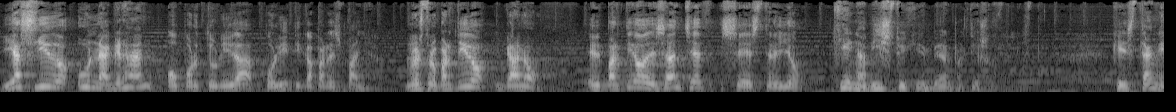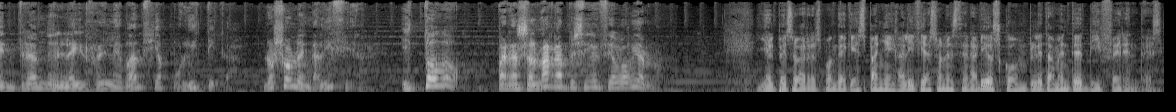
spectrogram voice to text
y ha sido una gran oportunidad política para España. Nuestro partido ganó. El partido de Sánchez se estrelló. ¿Quién ha visto y quién ve al Partido Socialista? Que están entrando en la irrelevancia política, no solo en Galicia. Y todo para salvar la presidencia del gobierno. Y el PSOE responde que España y Galicia son escenarios completamente diferentes.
